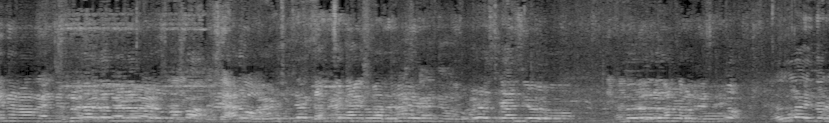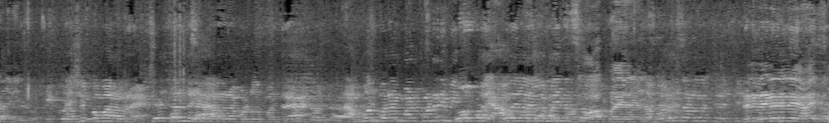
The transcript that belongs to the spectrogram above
ಏನೇನೋ ಗಾಂಧಿ ಅವರು ಎಲ್ಲ ಇದ್ದಾರೆ. ಶಶಿಕುಮಾರ್ ಅವರೇ ಚೇತನ್ ಯಾರಾರ ಯಾರ ಬಡವರು ಬಂದ್ರೆ ನಮ್ಮನ್ನ ಬರ ಮಾಡ್ಕೊಂಡ್ರೆ ನಿಮಗೆ ಯಾವ ಮೈನಸ್ ಆಯ್ತು.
